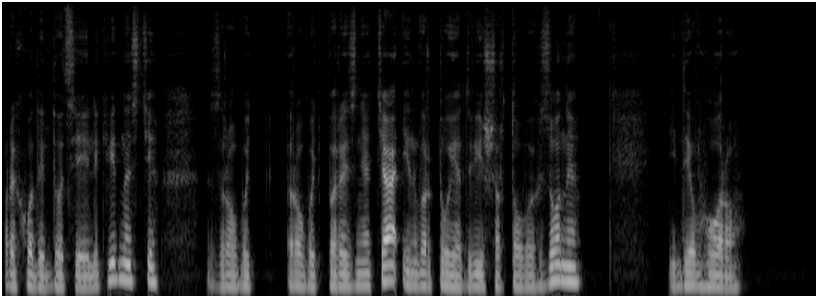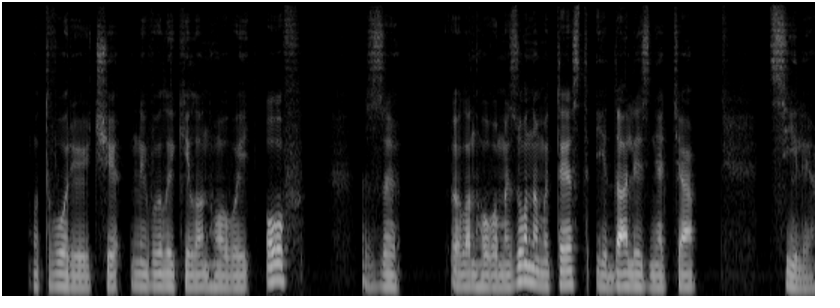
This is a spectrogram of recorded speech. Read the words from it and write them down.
приходить до цієї ліквідності зробить, робить перезняття, інвертує дві шортових зони, йде вгору, утворюючи невеликий лонговий оф з лонговими зонами, тест і далі зняття цілі.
